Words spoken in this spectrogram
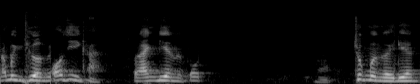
nó bình thường có gì cả còn anh điên là tốt chúc mừng người điên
